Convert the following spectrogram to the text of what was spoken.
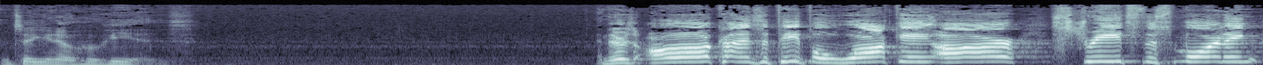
until you know who He is. And there's all kinds of people walking our streets this morning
